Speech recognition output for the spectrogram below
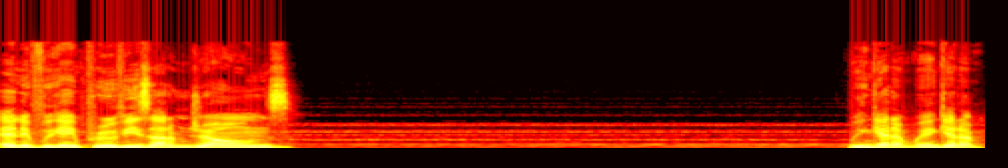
And if we can prove he's Adam Jones, we can get him. We can get him.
